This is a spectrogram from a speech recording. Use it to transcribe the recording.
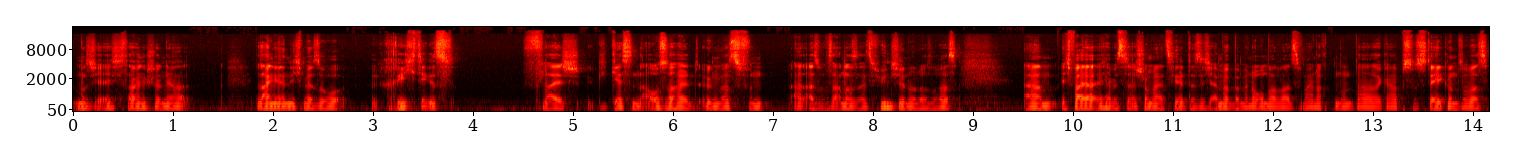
muss ich ehrlich sagen, schon ja lange nicht mehr so richtiges Fleisch gegessen, außer halt irgendwas von, also was anderes als Hühnchen oder sowas. Ähm, ich war ja, ich habe es ja schon mal erzählt, dass ich einmal bei meiner Oma war zu Weihnachten und da gab es so Steak und sowas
